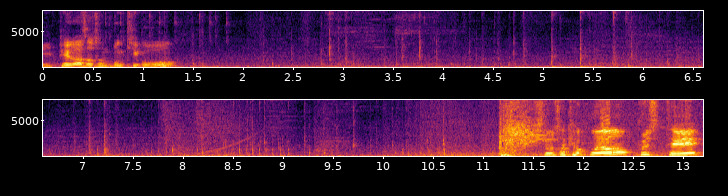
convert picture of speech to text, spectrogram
그 잎에 가서 전분 키고. 신호차 켰고요. 풀스택.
